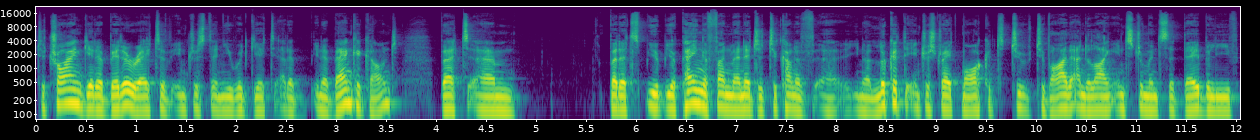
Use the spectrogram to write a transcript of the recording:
to try and get a better rate of interest than you would get at a in a bank account, but um, but it's you're paying a fund manager to kind of uh, you know look at the interest rate market to to buy the underlying instruments that they believe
